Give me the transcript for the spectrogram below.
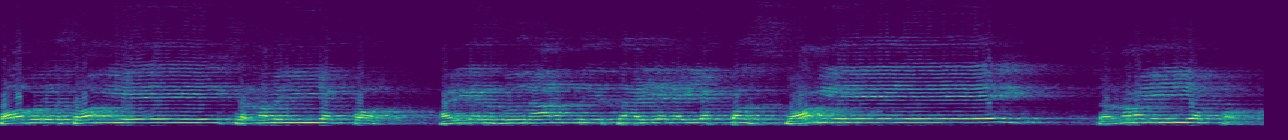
ബാബുര സ്വാമിയേ ശരണമയ്യപ്പ. ഹരിഹര സൂനാനന്ദ ചിത്തനയ്യൻ അയ്യപ്പ സ്വാമിയേ ശരണമയ്യപ്പ.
